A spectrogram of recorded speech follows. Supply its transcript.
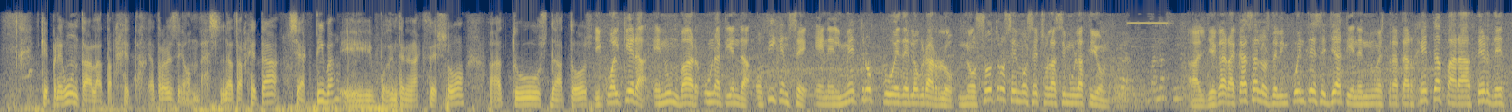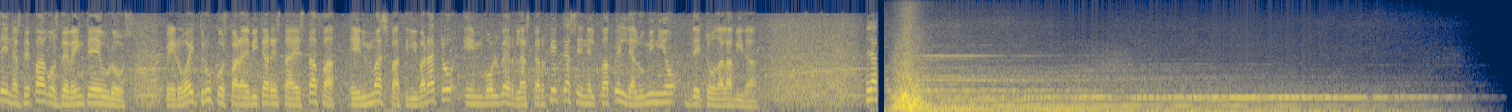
que pregunta a la tarjeta a través de ondas la tarjeta se activa y pueden tener acceso a tus datos. Y cualquiera en un bar, una tienda o fíjense en el metro puede lograrlo. Nosotros hemos hecho la simulación. Al llegar a casa los delincuentes ya tienen nuestra tarjeta para hacer decenas de pagos de 20 euros. Pero hay trucos para evitar esta estafa. El más fácil y barato, envolver las tarjetas en el papel de aluminio de toda la vida.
